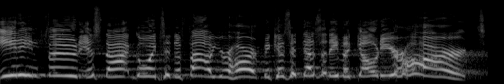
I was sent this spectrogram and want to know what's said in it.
Eating food is not going to defile your heart because it doesn't even go to your heart.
